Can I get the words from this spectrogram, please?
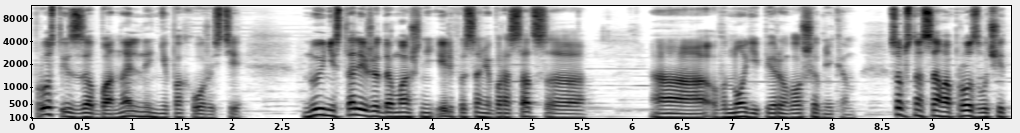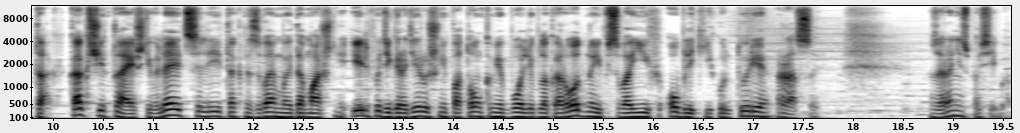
просто из-за банальной непохожести. Ну и не стали же домашние эльфы сами бросаться в ноги первым волшебникам. Собственно, сам вопрос звучит так. Как считаешь, являются ли так называемые домашние эльфы деградирующими потомками более благородной в своих облике и культуре расы? Заранее спасибо.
